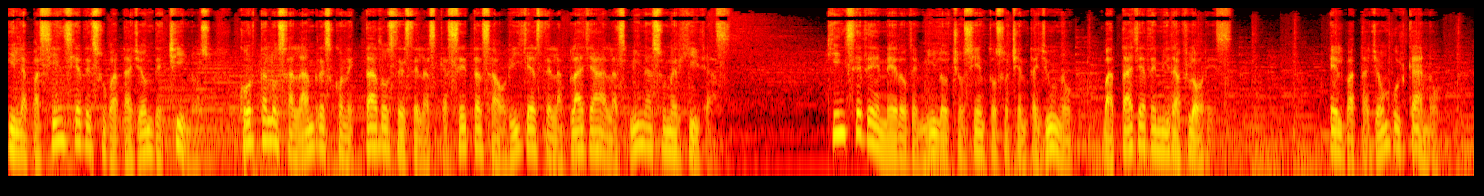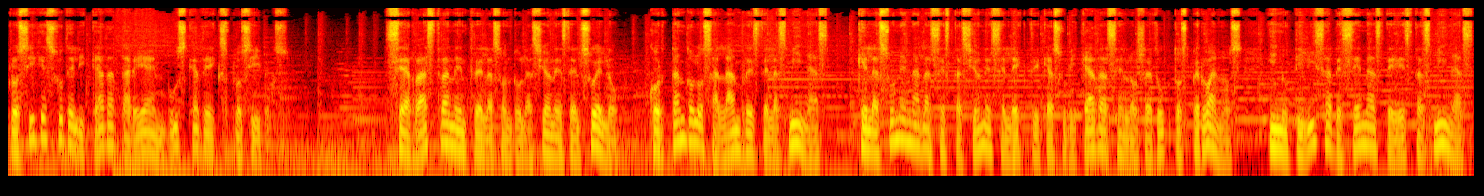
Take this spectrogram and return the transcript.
y la paciencia de su batallón de chinos, corta los alambres conectados desde las casetas a orillas de la playa a las minas sumergidas. 15 de enero de 1881, Batalla de Miraflores. El batallón Vulcano prosigue su delicada tarea en busca de explosivos. Se arrastran entre las ondulaciones del suelo, cortando los alambres de las minas, que las unen a las estaciones eléctricas ubicadas en los reductos peruanos, inutiliza decenas de estas minas,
